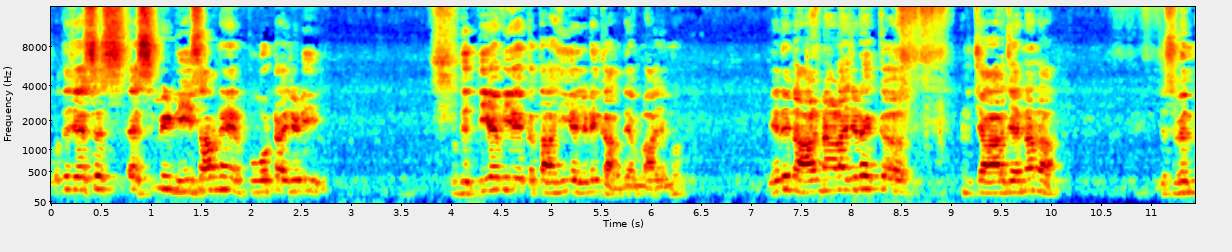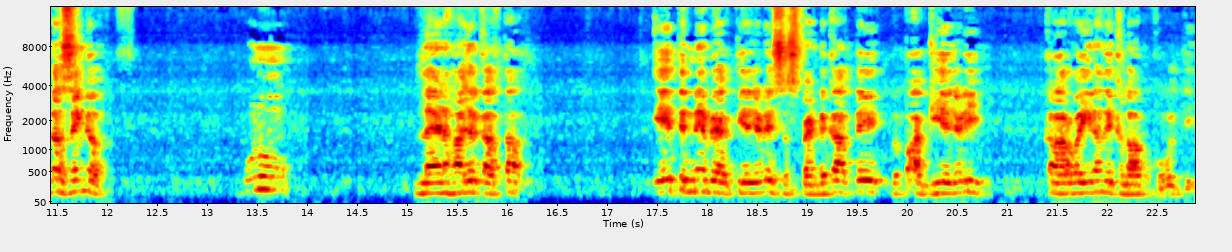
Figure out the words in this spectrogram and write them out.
ਉਹਦੇ ਜੈਸੇ ਐਸਪੀਡੀ ਸਾਹਿਬ ਨੇ ਰਿਪੋਰਟ ਆ ਜਿਹੜੀ ਦਿੱਤੀ ਹੈ ਵੀ ਇਹ ਕਤਾਹੀ ਹੈ ਜਿਹੜੇ ਕਰਦੇ ਆ ਮੁਲਾਜ਼ਮ। ਇਹਦੇ ਨਾਲ ਨਾਲ ਆ ਜਿਹੜਾ ਇੱਕ ਇੰਚਾਰਜ ਇਹਨਾਂ ਦਾ, ਜਸਵਿੰਦਰ ਸਿੰਘ, ਉਹਨੂੰ ਲੈਣ ਹਾਜ਼ਰ ਕਰਤਾ। ਇਹ ਤਿੰਨੇ ਵਿਅਕਤੀ ਆ ਜਿਹੜੇ ਸਸਪੈਂਡ ਕਰਤੇ, ਵਿਭਾਗੀ ਹੈ ਜਿਹੜੀ ਕਾਰਵਾਈ ਇਹਨਾਂ ਦੇ ਖਿਲਾਫ ਖੋਲਤੀ।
